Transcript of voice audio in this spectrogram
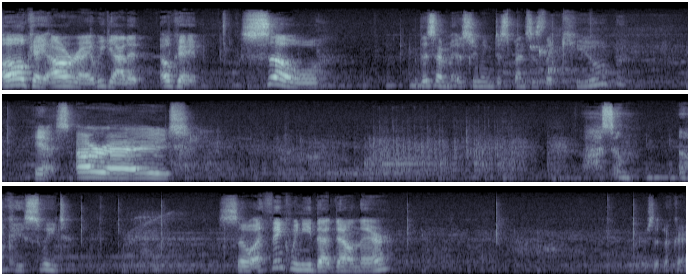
Okay, all right, we got it. Okay, so this I'm assuming dispenses the cube. Yes. All right. Awesome. Okay, sweet. So I think we need that down there. Where is it? Okay.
